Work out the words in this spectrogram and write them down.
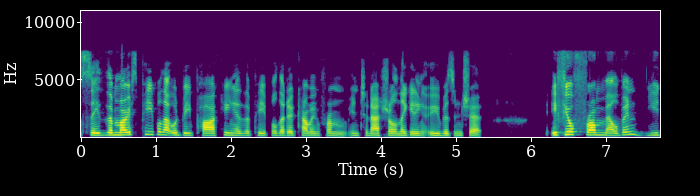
See, the most people that would be parking are the people that are coming from international and they're getting Ubers and shit. If you're from Melbourne, you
